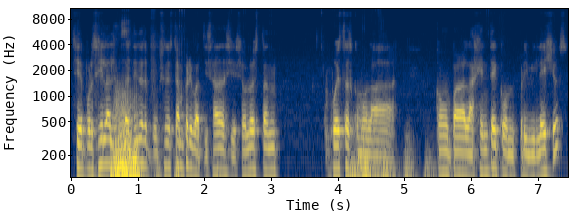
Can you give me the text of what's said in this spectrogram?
si de por sí las, las líneas de producción están privatizadas y solo están puestas como la como para la gente con privilegios.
